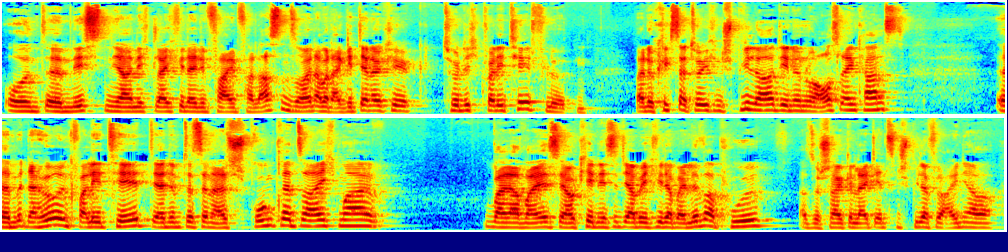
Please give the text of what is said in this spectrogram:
und im nächsten Jahr nicht gleich wieder den Verein verlassen sollen. Aber da geht ja natürlich Qualität flöten. Weil du kriegst natürlich einen Spieler, den du nur ausleihen kannst, äh, mit einer höheren Qualität, der nimmt das dann als Sprungbrett, sag ich mal, weil er weiß, ja, okay, nächstes Jahr bin ich wieder bei Liverpool. Also Schalke leiht jetzt einen Spieler für ein Jahr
